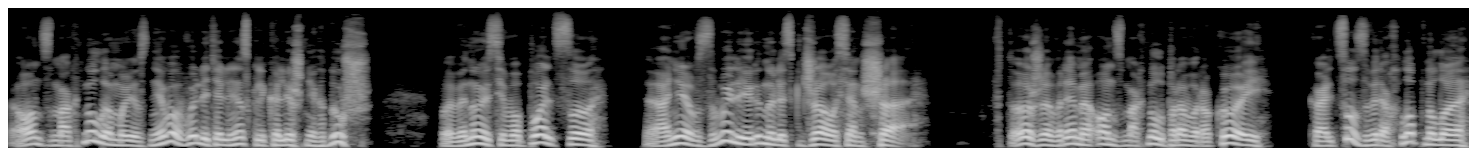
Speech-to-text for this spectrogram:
Он взмахнул им, и из него вылетели несколько лишних душ. Повинуясь его пальцу, они взвыли и ринулись к Джао Сянша. В то же время он взмахнул правой рукой, кольцо зверя хлопнуло,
